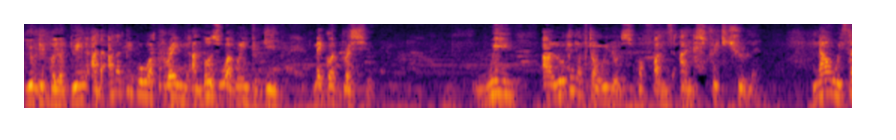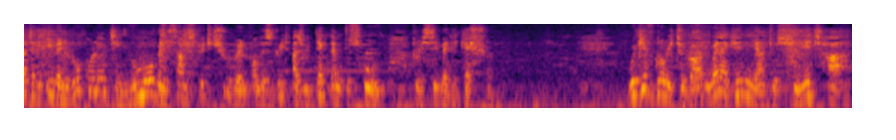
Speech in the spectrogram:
you people you're doing and the other people who are praying and those who are going to give. May God bless you. We are looking after widows, orphans, and street children. Now we started even recruiting, removing some street children from the street as we take them to school to receive education. We give glory to God. When I came here to meet her,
